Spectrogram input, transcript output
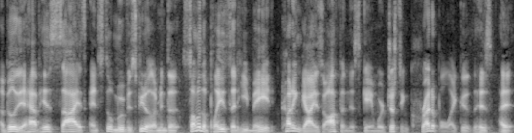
ability to have his size and still move his feet. I mean, the some of the plays that he made, cutting guys off in this game, were just incredible. Like uh, his, I,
